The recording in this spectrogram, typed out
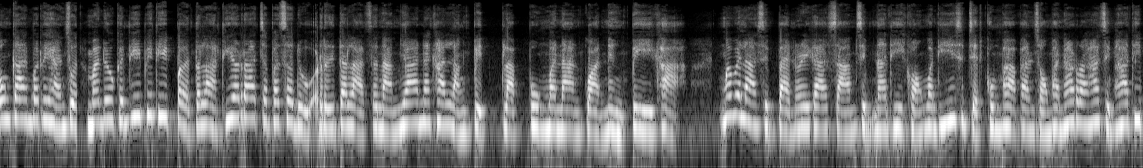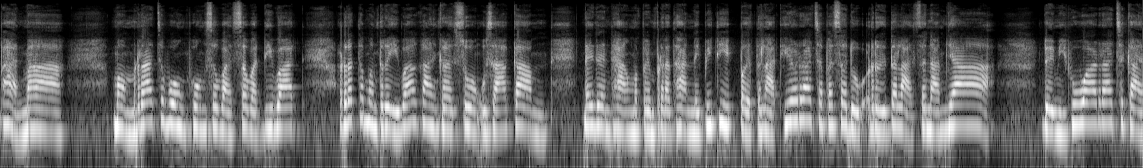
องค์การบริหารส่วนมาดูกันที่พิธีเปิดตลาดที่ราชพัสดุหรือตลาดสนามหญ้านะคะ หลังปิดปรับปรุงมานานกว่า 1 ปีค่ะ เมื่อเวลา 18นาฬิกา30 นาทีของวันที่ 27 กุมภาพันธ์ 2555 ที่ผ่านมา หม่อมราชวงศ์พงศวัสดิ์สวัสดิวัฒน์รัฐมนตรีว่าการกระทรวงอุตสาหกรรม ได้เดินทางมาเป็นประธานในพิธีเปิดตลาดที่ราชพัสดุหรือตลาดสนามหญ้า โดยมีผู้ว่าราชการ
